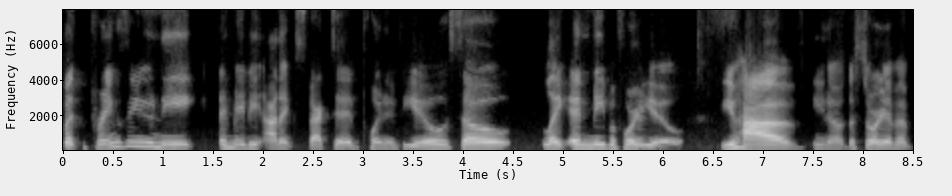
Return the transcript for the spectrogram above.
but brings a unique and maybe unexpected point of view. So, like in Me Before You, you have, you know, the story of a,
